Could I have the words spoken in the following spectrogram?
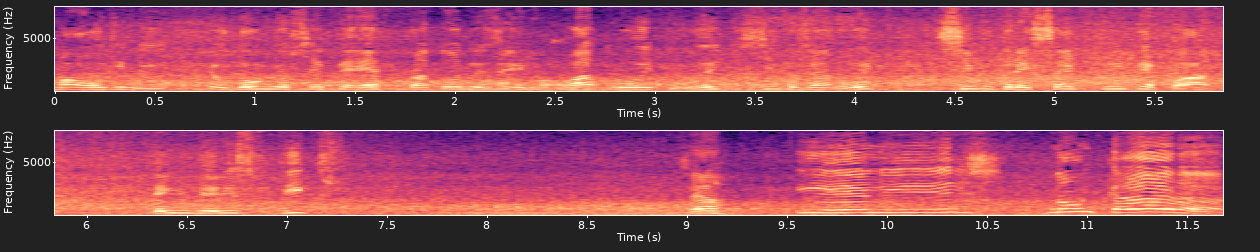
mal de mim. Eu dou meu CPF para todos eles, 488-508-537-34. Tem endereço fixo, certo? E eles não encaram,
